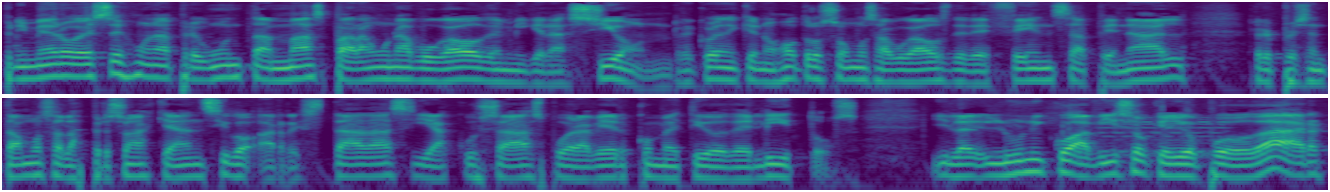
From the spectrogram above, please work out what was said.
primero esa es una pregunta más para un abogado de migración. Recuerden que nosotros somos abogados de defensa penal, representamos a las personas que han sido arrestadas y acusadas por haber cometido delitos. Y el único aviso que yo puedo dar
